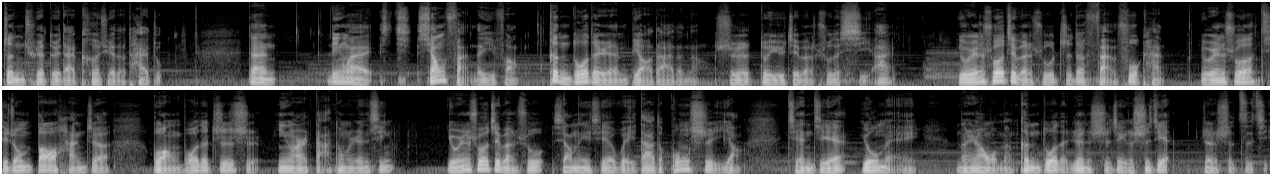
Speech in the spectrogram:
正确对待科学的态度。但另外相反的一方，更多的人表达的呢是对于这本书的喜爱。有人说这本书值得反复看，有人说其中包含着广博的知识，因而打动人心。有人说这本书像那些伟大的公式一样。简洁优美，能让我们更多的认识这个世界，认识自己。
